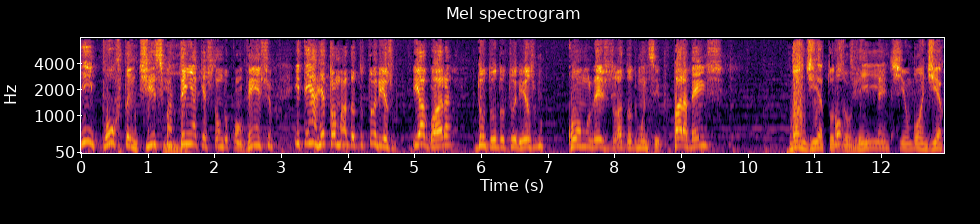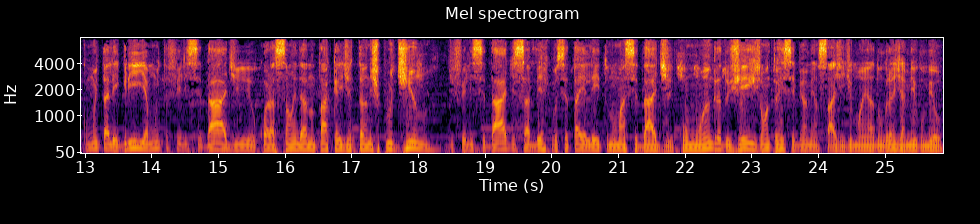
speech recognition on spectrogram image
importantíssima, hum. tem a questão do convention e tem a retomada do turismo. E agora, Dudu do Turismo como legislador do município. Parabéns Bom dia a todos os ouvintes, um bom dia com muita alegria, muita felicidade. O coração ainda não está acreditando, explodindo de felicidade saber que você está eleito numa cidade como Angra dos Reis. Ontem eu recebi uma mensagem de manhã de um grande amigo meu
